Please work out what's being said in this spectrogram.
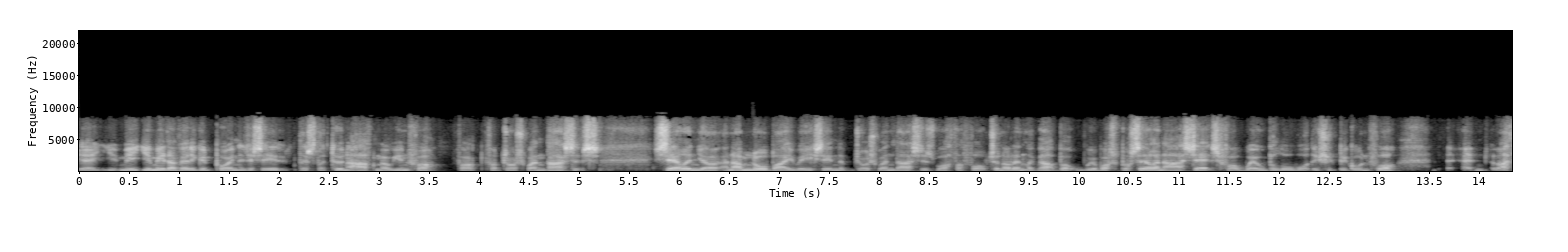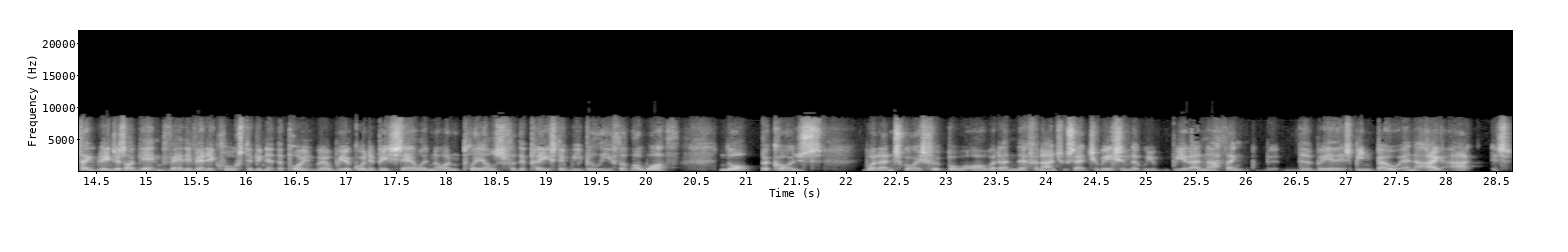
Yeah, you made you made a very good point. As you say, there's like two and a half million for for for Josh Windass. It's selling your, and I'm no by way saying that Josh Windass is worth a fortune or anything like that, but we're, we're selling assets for well below what they should be going for. And I think Rangers are getting very, very close to being at the point where we're going to be selling on players for the price that we believe that they're worth, not because we're in Scottish football or we're in the financial situation that we, we're in. I think the way that it's been built, and I, I it's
